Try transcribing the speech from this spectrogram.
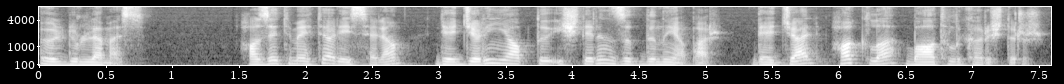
öldürülemez. Hz. Mehdi aleyhisselam Deccal'in yaptığı işlerin zıddını yapar. Deccal hakla batılı karıştırır.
